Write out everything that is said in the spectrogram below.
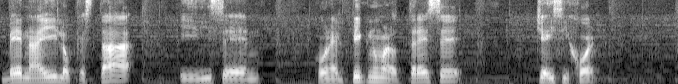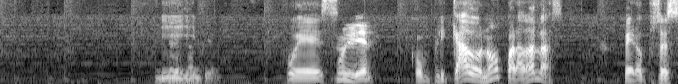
ven ahí lo que está y dicen con el pick número 13, JC Horn. Y pues... Muy bien. Complicado, ¿no? Para Dallas. Pero pues es,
